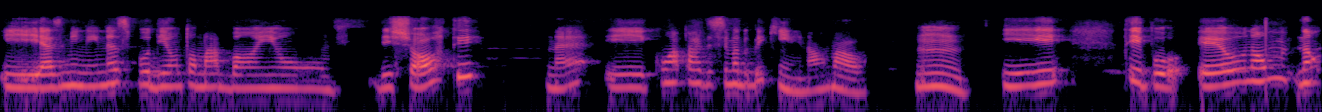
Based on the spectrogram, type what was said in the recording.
E as meninas podiam tomar banho de short, né? E com a parte de cima do biquíni, normal. Hum, E, tipo, eu não, não,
